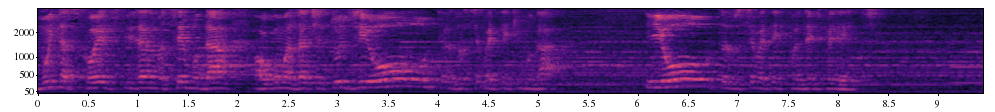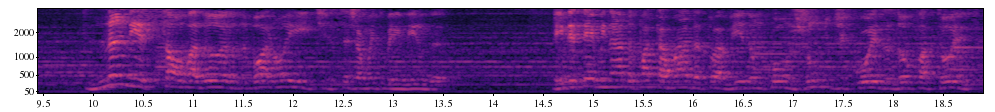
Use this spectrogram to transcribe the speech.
muitas coisas fizeram você mudar algumas atitudes e outras você vai ter que mudar. E outras você vai ter que fazer diferente. Nani Salvador, boa noite, seja muito bem-vinda. Em determinado patamar da tua vida, um conjunto de coisas ou fatores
